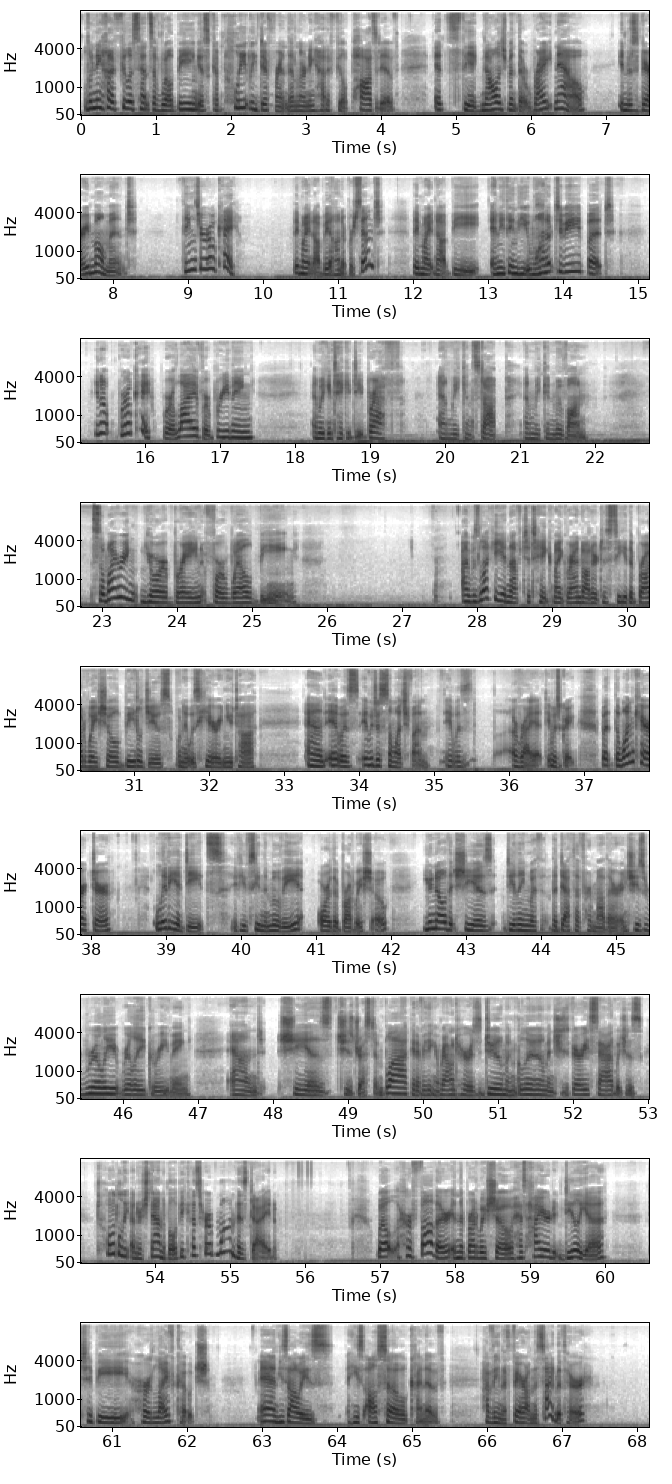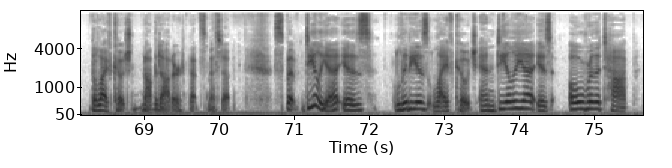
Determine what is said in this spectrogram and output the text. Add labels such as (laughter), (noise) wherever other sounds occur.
learning how to feel a sense of well being is completely different than learning how to feel positive. It's the acknowledgement that right now, in this very moment, things are okay. They might not be 100%, they might not be anything that you (laughs) want it to be, but you know, we're okay. We're alive, we're breathing, and we can take a deep breath and we can stop and we can move on. So, wiring your brain for well being I was lucky enough to take my granddaughter to see the Broadway show Beetlejuice when it was here in Utah. And it was it was just so much fun. It was a riot. It was great. But the one character, Lydia Deetz, if you've seen the movie or the Broadway show, you know that she is dealing with the death of her mother and she's really really grieving and she is she's dressed in black and everything around her is doom and gloom and she's very sad which is totally understandable because her mom has died well, her father in the Broadway show has hired Delia to be her life coach. And he's always, he's also kind of having an affair on the side with her. The life coach, not the daughter. That's messed up. But Delia is Lydia's life coach, and Delia is over the top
